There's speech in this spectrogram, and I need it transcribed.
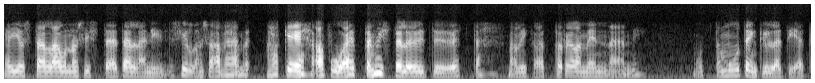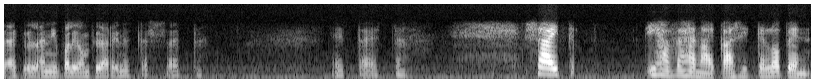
ja jostain launosista ja tällä, niin silloin saa vähän hakea apua, että mistä löytyy, että navigaattorilla mennään, niin mutta muuten kyllä tietää, kyllä niin paljon on pyörinyt tässä, että, että, että. Sait ihan vähän aikaa sitten Lopen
